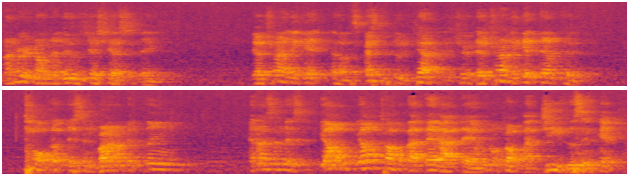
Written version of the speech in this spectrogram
and I heard it on the news just yesterday, they're trying to get, uh, especially through the Catholic Church, they're trying to get them to talk up this environment thing. And I said, listen, y'all, y'all talk about that out there. We're going to talk about Jesus and him.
